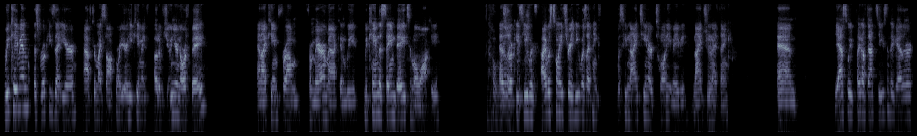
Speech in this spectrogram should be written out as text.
we came in as rookies that year. After my sophomore year, he came in out of junior North Bay, and I came from from Merrimack, and we we came the same day to Milwaukee Oh, as rookies. He was I was 23. He was I think was he 19 or 20 maybe 19 Sure. I think. And yeah, so we played off that season together,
